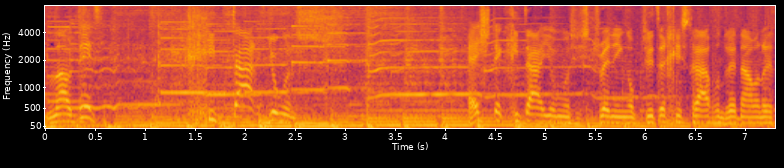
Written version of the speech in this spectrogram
Nou, dit. Gitaarjongens. Hashtag Gitaarjongens is trending op Twitter. Gisteravond werd namelijk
